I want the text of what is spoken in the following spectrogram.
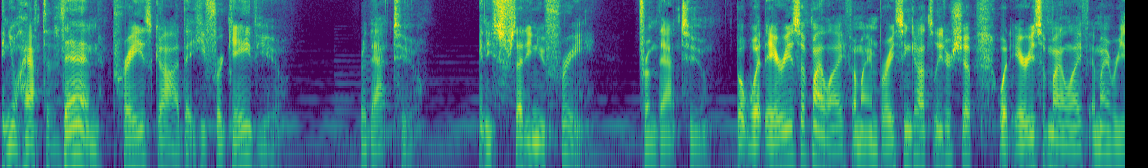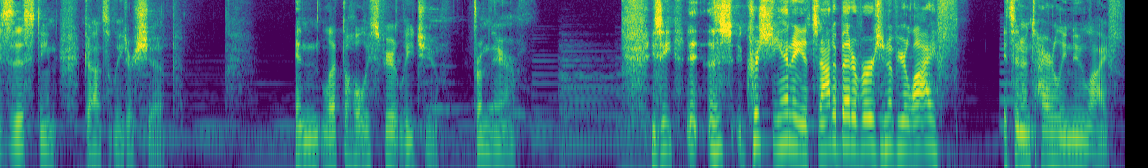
And you'll have to then praise God that He forgave you for that too. And He's setting you free from that too. But what areas of my life am I embracing God's leadership? What areas of my life am I resisting God's leadership? And let the Holy Spirit lead you from there. You see, this Christianity, it's not a better version of your life. It's an entirely new life.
